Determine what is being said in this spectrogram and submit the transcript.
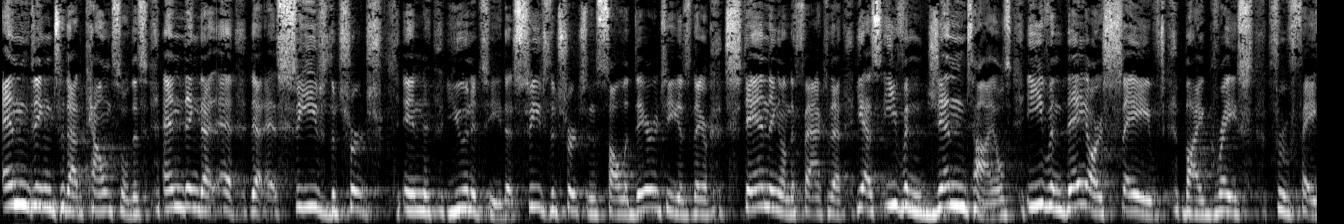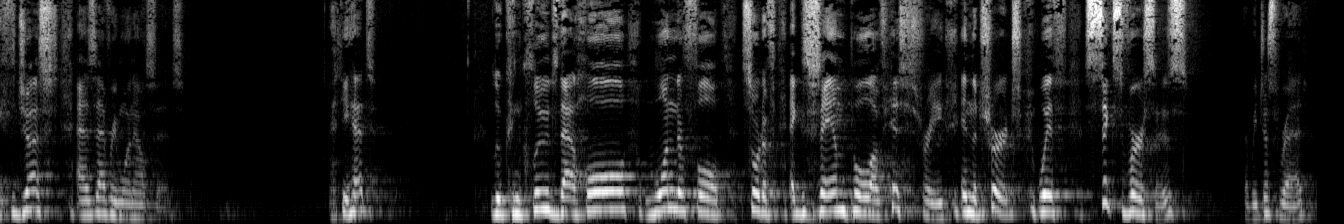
ending to that council, this ending that, uh, that sees the church in unity, that sees the church in solidarity as they're standing on the fact that, yes, even Gentiles, even they are saved by grace through faith, just as everyone else is. And yet, Luke concludes that whole wonderful sort of example of history in the church with six verses that we just read,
